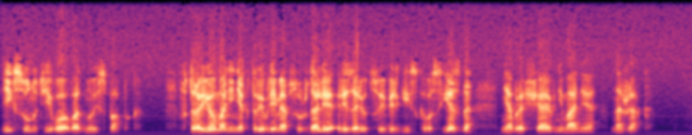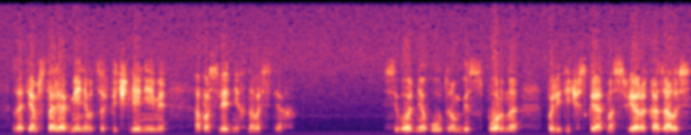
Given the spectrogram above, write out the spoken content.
и сунуть его в одну из папок. Втроем они некоторое время обсуждали резолюцию бельгийского съезда, не обращая внимания на Жак. Затем стали обмениваться впечатлениями о последних новостях. Сегодня утром, бесспорно, политическая атмосфера казалась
